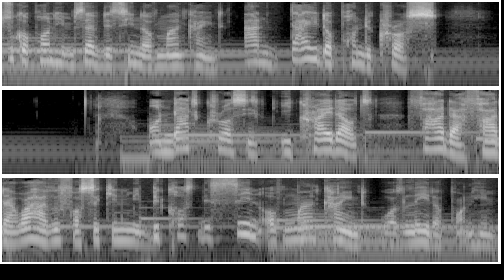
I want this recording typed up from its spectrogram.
took upon himself the sin of mankind and died upon the cross. On that cross, he, he cried out, Father, Father, why have you forsaken me? Because the sin of mankind was laid upon him.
